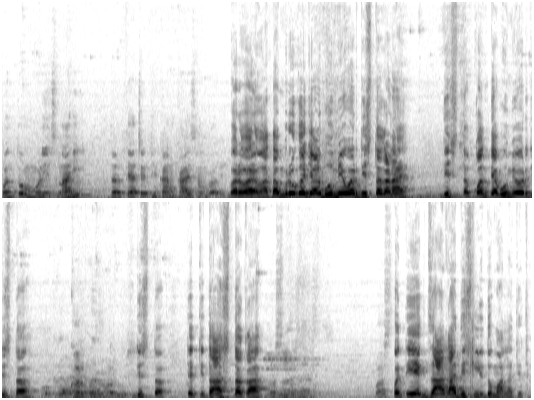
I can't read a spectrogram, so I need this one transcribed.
पण तो मुळीच नाही तर त्याचे ठिकाण काय सांगावे? बरोबर. आता मृगजळ भूमीवर दिसतं का नाही? दिसतं. कोणत्या भूमीवर दिसतं? दिसतं. ते तिथं असतं का? पण ती एक जागा दिसली तुम्हाला तिथं.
